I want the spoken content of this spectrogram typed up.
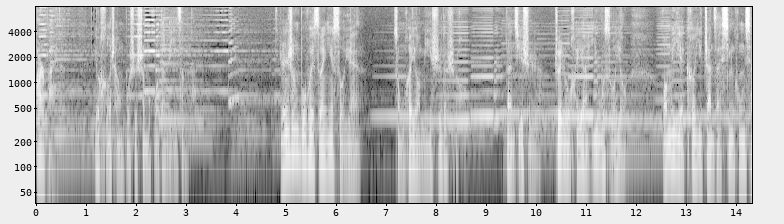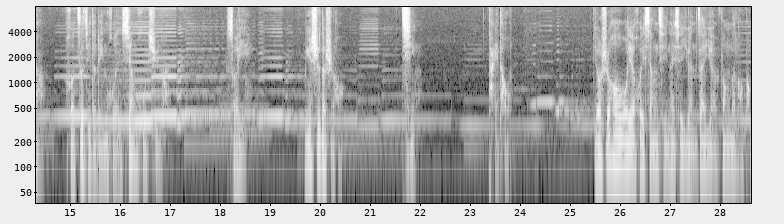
二百的，又何尝不是生活的礼赠呢？人生不会随你所愿，总会有迷失的时候。但即使坠入黑暗一无所有，我们也可以站在星空下，和自己的灵魂相互取暖。所以，迷失的时候，请抬头。有时候我也会想起那些远在远方的老朋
